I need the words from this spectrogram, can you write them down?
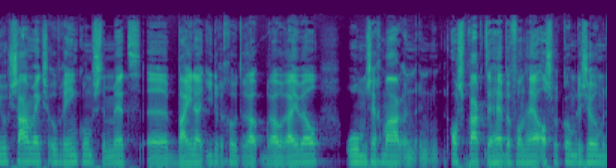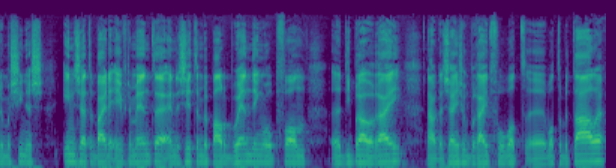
nu ook samenwerkingsovereenkomsten met eh, bijna iedere grote rou- brouwerij wel. Om zeg maar een, een afspraak te hebben van hè, als we komende zomer de machines inzetten bij de evenementen en er zit een bepaalde branding op van eh, die brouwerij. Nou, daar zijn ze ook bereid voor wat, eh, wat te betalen.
